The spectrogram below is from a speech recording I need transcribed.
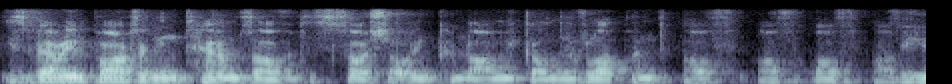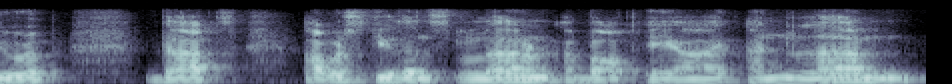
It's very important in terms of the social economical development of, of, of, of Europe that our students learn about AI and learn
